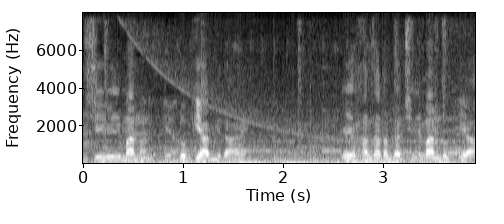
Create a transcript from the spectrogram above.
21만 루피아입니다. 이한 사람 다 7만 루피아.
